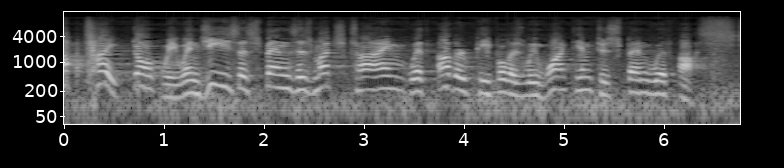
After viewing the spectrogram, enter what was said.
uptight, don't we, when Jesus spends as much time with other people as we want him to spend with us.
